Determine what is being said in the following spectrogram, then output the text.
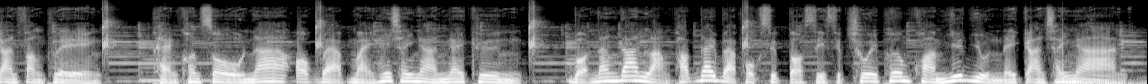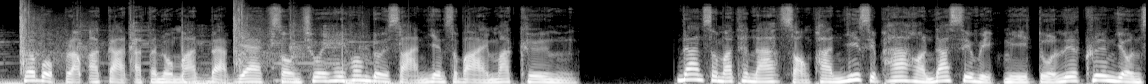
การฟังเพลง แผงคอนโซลหน้าออกแบบใหม่ให้ใช้งานง่ายขึ้น เบาะนั่งด้านหลังพับได้แบบ 60 ต่อ 40 ช่วยเพิ่มความยืดหยุ่นในการใช้งาน ระบบปรับอากาศอัตโนมัติแบบแยกโซนช่วยให้ห้องโดยสารเย็นสบายมากขึ้น ด้านสมรรถนะ 2025 Honda Civic มีตัวเลือกเครื่องยนต์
